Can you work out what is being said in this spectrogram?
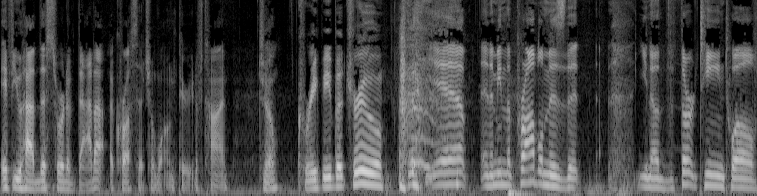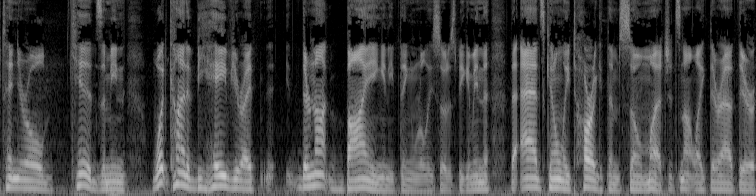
if you have this sort of data across such a long period of time Joe. Creepy but true. yeah, and I mean the problem is that you know the 13, 12, 10 year old kids. I mean, what kind of behavior? I they're not buying anything really, so to speak. I mean, the, the ads can only target them so much. It's not like they're out there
